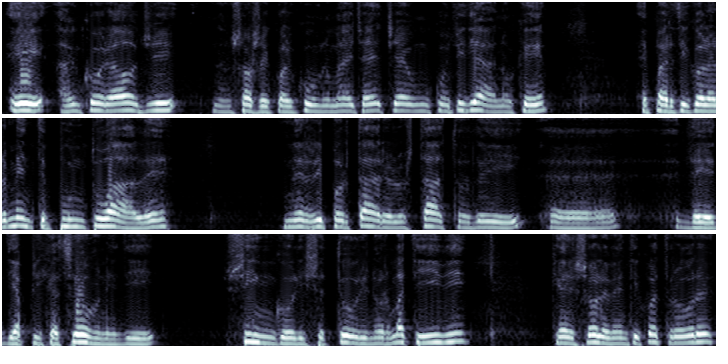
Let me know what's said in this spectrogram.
E ancora oggi, non so se qualcuno, ma c'è, un quotidiano che è particolarmente puntuale nel riportare lo stato dei, eh, de, di applicazione di singoli settori normativi, che è il Sole 24 ore,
